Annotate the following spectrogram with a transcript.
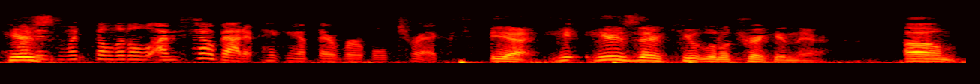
Here's- what is what's the little? I'm so bad at picking up their verbal tricks. Yeah, he, here's their cute little trick in there. um,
